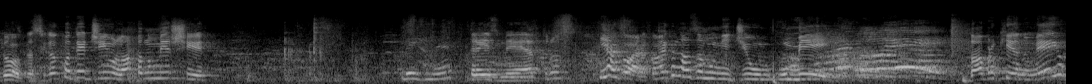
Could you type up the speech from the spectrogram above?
Douglas, fica com o dedinho lá para não mexer. Dois metros. Três metros. E agora, como é que nós vamos medir o, o meio? Dobra o quê no meio?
